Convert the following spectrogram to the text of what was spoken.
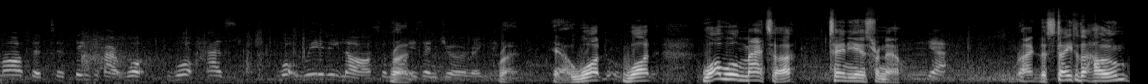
Martha to think about what what has what really lasts and Right. what is enduring. Right. Yeah. What what what will matter ten years from now? Yeah. Right? The state of the home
